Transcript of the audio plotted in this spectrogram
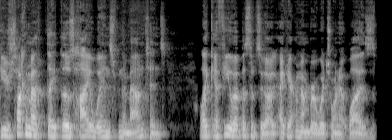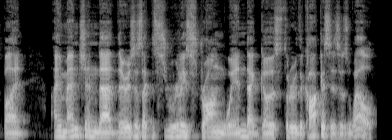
you're talking about like those high winds from the mountains like a few episodes ago i can't remember which one it was but I mentioned that there is this like this really strong wind that goes through the Caucasus as well.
